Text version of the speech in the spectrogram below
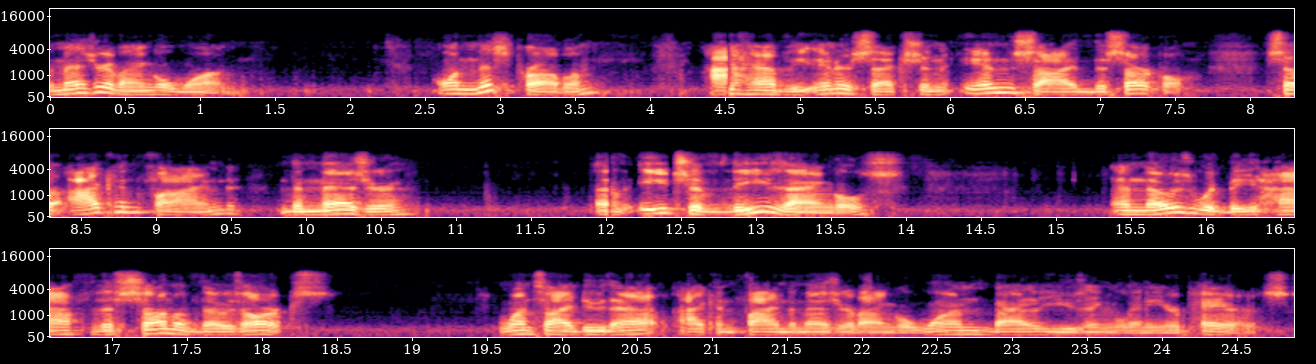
The measure of angle 1. On this problem, I have the intersection inside the circle. So I can find the measure of each of these angles, and those would be half the sum of those arcs. Once I do that, I can find the measure of angle 1 by using linear pairs.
